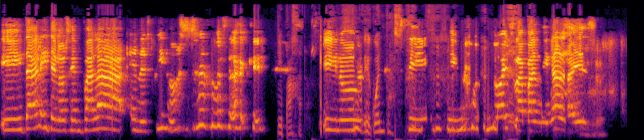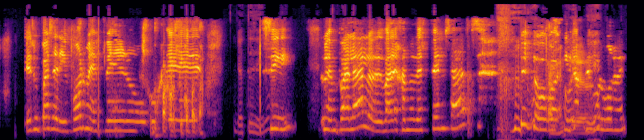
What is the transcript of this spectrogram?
y tal, y te los empala en espinos. o sea que, qué pájaros. y no, ¿Qué cuentas? sí, y no, no es rapaz ni nada, es, es un paseriforme, pero Es un pájaro coge- psicópata. Yo te digo. Sí, lo empala, lo va dejando despensas, luego y luego vuelve.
